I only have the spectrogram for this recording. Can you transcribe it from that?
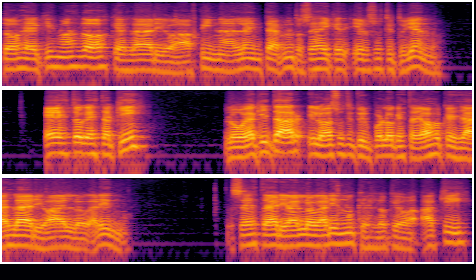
2x más 2, que es la derivada final, la interna, entonces hay que ir sustituyendo. Esto que está aquí, lo voy a quitar y lo voy a sustituir por lo que está ahí abajo, que ya es la derivada del logaritmo. Entonces esta derivada del logaritmo, que es lo que va aquí,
